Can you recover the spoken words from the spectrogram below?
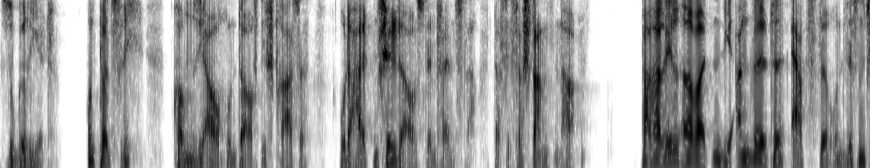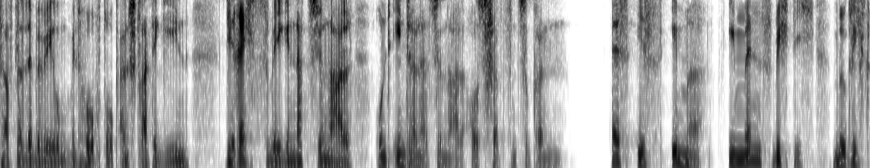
suggeriert. Und plötzlich kommen sie auch runter auf die Straße oder halten Schilder aus dem Fenster, dass sie verstanden haben. Parallel arbeiten die Anwälte, Ärzte und Wissenschaftler der Bewegung mit Hochdruck an Strategien, die Rechtswege national und international ausschöpfen zu können. Es ist immer immens wichtig, möglichst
